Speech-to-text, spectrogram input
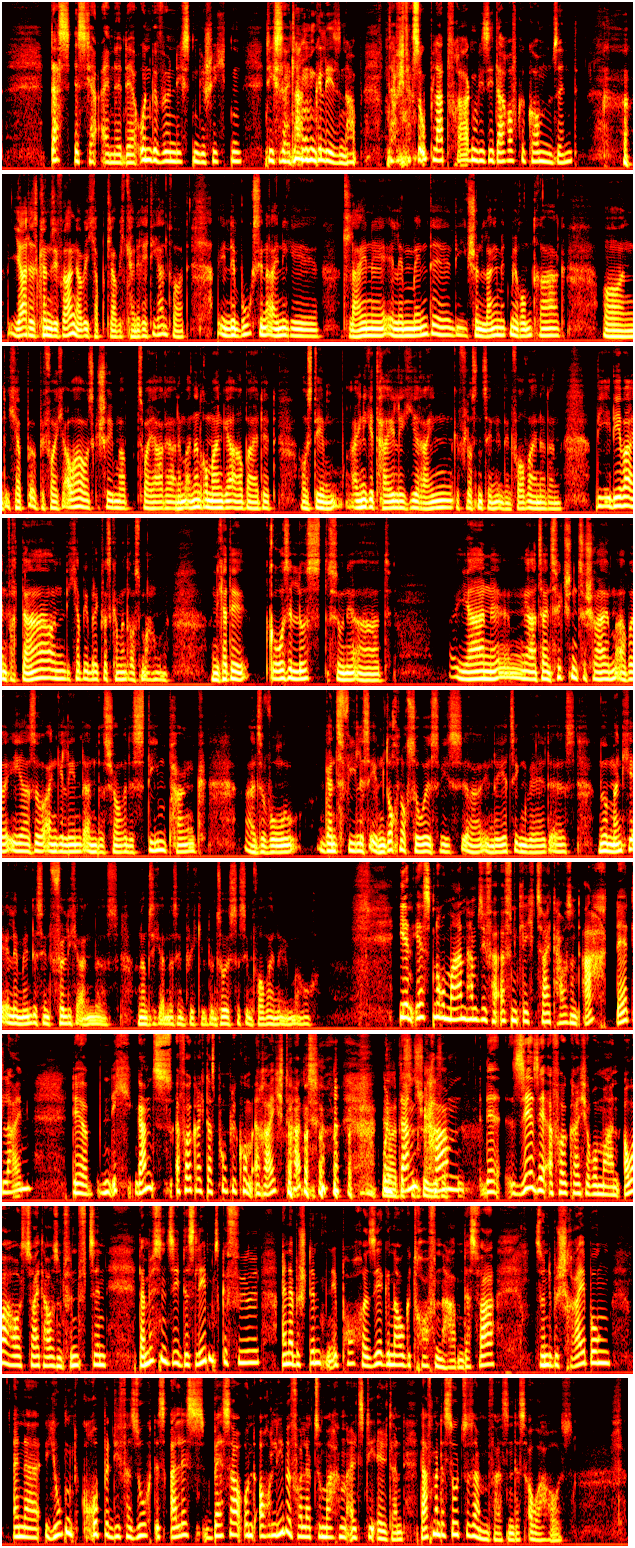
Das ist ja eine der ungewöhnlichsten Geschichten, die ich seit langem gelesen habe. Darf ich das so platt fragen, wie Sie darauf gekommen sind? Ja, das können Sie fragen, aber ich habe, glaube ich, keine richtige Antwort. In dem Buch sind einige kleine Elemente, die ich schon lange mit mir rumtrage. Und ich habe, bevor ich Auerhaus geschrieben habe, zwei Jahre an einem anderen Roman gearbeitet, aus dem einige Teile hier reingeflossen sind in den Vorweiner dann. Die Idee war einfach da und ich habe überlegt, was kann man daraus machen. Und ich hatte große Lust, so eine Art ja, eine, eine Art Science Fiction zu schreiben, aber eher so angelehnt an das Genre des Steampunk, also wo ganz vieles eben doch noch so ist, wie es äh, in der jetzigen Welt ist. Nur manche Elemente sind völlig anders und haben sich anders entwickelt. Und so ist es im Vorweiner eben auch. Ihren ersten Roman haben Sie veröffentlicht 2008, Deadline der nicht ganz erfolgreich das Publikum erreicht hat. Und ja, dann kam der sehr, sehr erfolgreiche Roman Auerhaus 2015. Da müssen Sie das Lebensgefühl einer bestimmten Epoche sehr genau getroffen haben. Das war so eine Beschreibung einer Jugendgruppe, die versucht, es alles besser und auch liebevoller zu machen als die Eltern. Darf man das so zusammenfassen, das Auerhaus?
